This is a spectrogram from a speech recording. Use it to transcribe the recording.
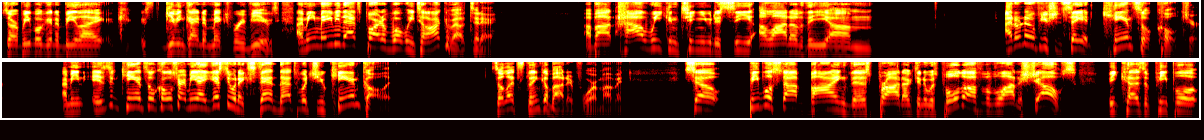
So are people going to be like giving kind of mixed reviews? I mean, maybe that's part of what we talk about today about how we continue to see a lot of the, um, I don't know if you should say it cancel culture. I mean, is it cancel culture? I mean, I guess to an extent, that's what you can call it. So let's think about it for a moment. So people stopped buying this product and it was pulled off of a lot of shelves because of people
